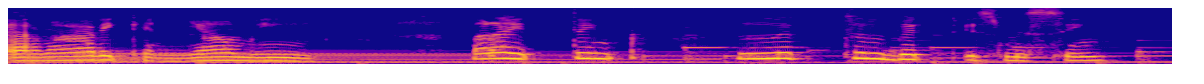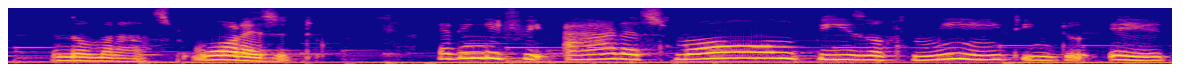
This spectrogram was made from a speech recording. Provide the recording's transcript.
aromatic and yummy. But I think little bit is missing. And the woman asked, What is it? I think if we add a small piece of meat into it,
